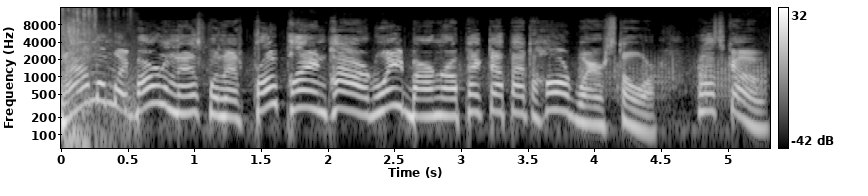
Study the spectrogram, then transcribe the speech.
Now I'm gonna be burning this with this propane powered weed burner I picked up at the hardware store. Let's go.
